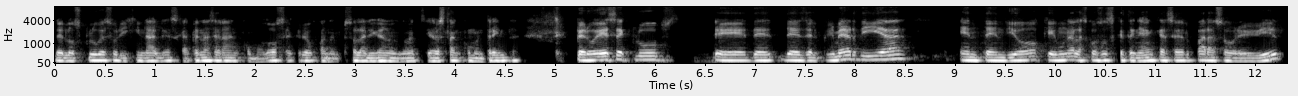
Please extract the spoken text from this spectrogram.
de los clubes originales, que apenas eran como 12, creo, cuando empezó la liga en los 90, y ahora están como en 30. Pero ese club, eh, de, desde el primer día, entendió que una de las cosas que tenían que hacer para sobrevivir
